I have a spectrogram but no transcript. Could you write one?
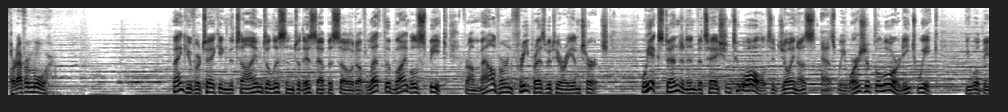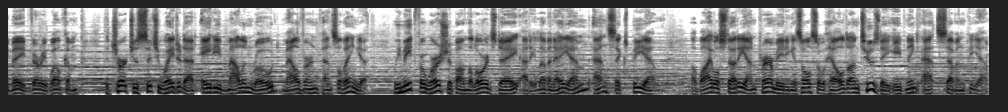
forevermore. Thank you for taking the time to listen to this episode of Let the Bible Speak from Malvern Free Presbyterian Church. We extend an invitation to all to join us as we worship the Lord each week. You will be made very welcome. The church is situated at 80 Mallon Road, Malvern, Pennsylvania. We meet for worship on the Lord's Day at 11 a.m. and 6 p.m. A Bible study and prayer meeting is also held on Tuesday evening at 7 p.m.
